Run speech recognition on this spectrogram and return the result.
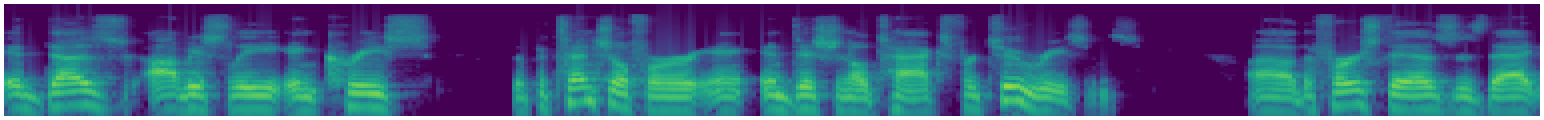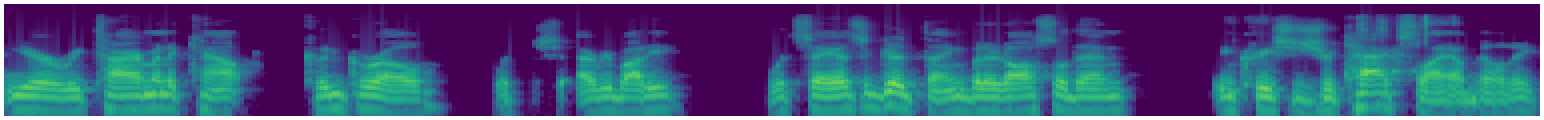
it does obviously increase the potential for additional tax for two reasons. Uh, the first is is that your retirement account could grow which everybody would say is a good thing, but it also then increases your tax liability.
